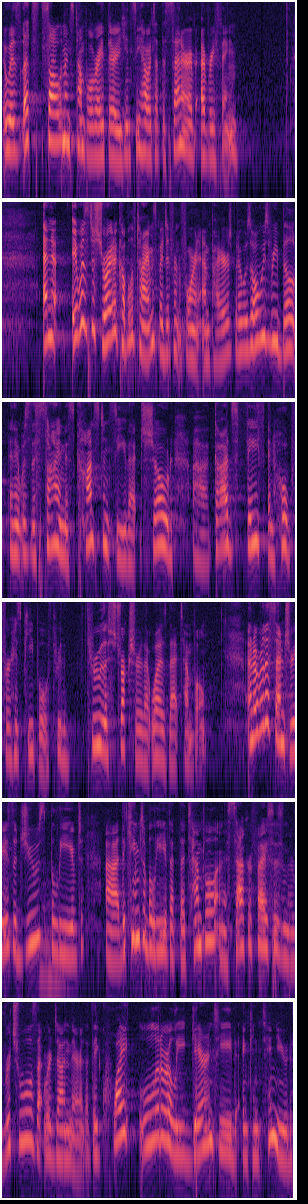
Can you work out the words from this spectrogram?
It was that's Solomon's temple right there. You can see how it's at the center of everything. And it was destroyed a couple of times by different foreign empires, but it was always rebuilt, and it was this sign, this constancy that showed uh, God's faith and hope for his people through the, through the structure that was that temple. And over the centuries, the Jews believed, uh, they came to believe that the temple and the sacrifices and the rituals that were done there, that they quite literally guaranteed and continued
